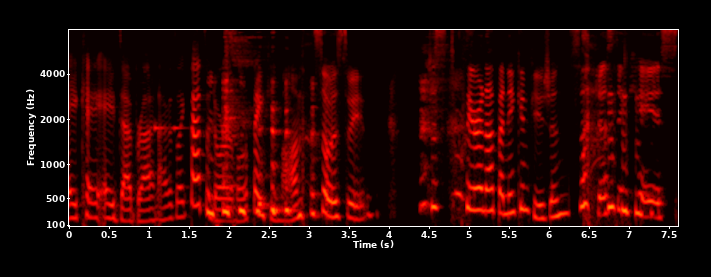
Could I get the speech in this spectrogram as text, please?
aka Deborah, and I was like, that's adorable. Thank you, mom. so sweet. Just clearing up any confusions. Just in case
